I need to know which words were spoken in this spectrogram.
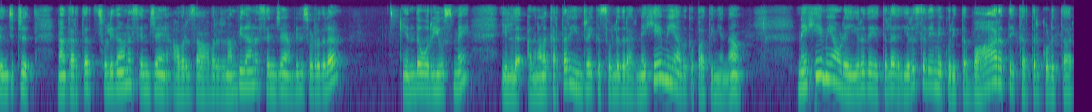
செஞ்சுட்டு நான் கர்த்தர் சொல்லி தானே செஞ்சேன் அவர் அவரை நம்பி தானே செஞ்சேன் அப்படின்னு சொல்கிறதுல எந்த ஒரு யூஸுமே இல்லை. அதனால் கர்த்தர் இன்றைக்கு சொல்லுகிறார். நெஹேமியாவுக்கு பார்த்தீங்கன்னா நெகேமியாவுடைய இருதயத்தில் எருசலேமை குறித்த பாரத்தை கர்த்தர் கொடுத்தார்.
